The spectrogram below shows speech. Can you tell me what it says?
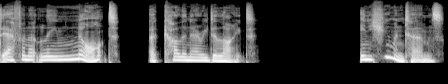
definitely not a culinary delight. In human terms,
